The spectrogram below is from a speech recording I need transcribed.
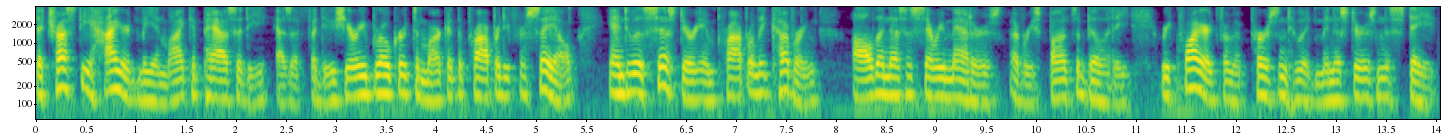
The trustee hired me in my capacity as a fiduciary broker to market the property for sale and to assist her in properly covering all the necessary matters of responsibility required from a person who administers an estate.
